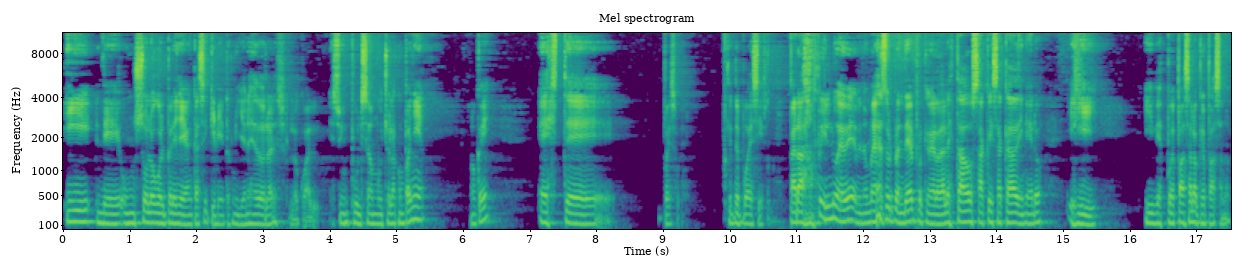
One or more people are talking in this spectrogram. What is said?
y de un solo golpe le llegan casi 500 millones de dólares, lo cual eso impulsa mucho a la compañía. ¿Ok? Este, pues, ¿qué te puedo decir? Para 2009 no me a sorprender porque en verdad el Estado saca y saca dinero y, y después pasa lo que pasa, ¿no?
